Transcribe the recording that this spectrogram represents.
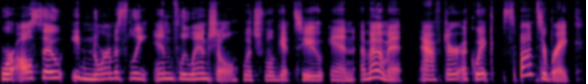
were also enormously influential, which we'll get to in a moment after a quick sponsor break.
